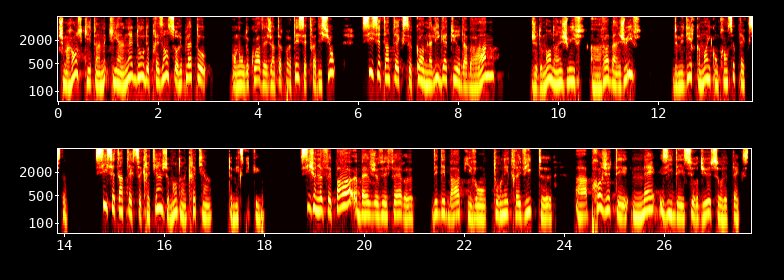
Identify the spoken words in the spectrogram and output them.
je m'arrange qu'il y, ait un hindou de présence sur le plateau. Au nom de quoi vais-je interpréter cette tradition? Si c'est un texte comme la ligature d'Abraham, je demande à un juif, à un rabbin juif, de me dire comment il comprend ce texte. Si c'est un texte chrétien, je demande à un chrétien de m'expliquer. Si je ne le fais pas, ben je vais faire euh, des débats qui vont tourner très vite euh, à projeter mes idées sur Dieu sur le texte,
